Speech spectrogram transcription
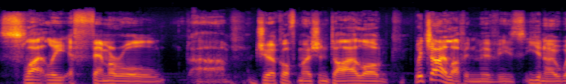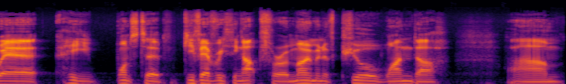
slightly ephemeral um, jerk off motion dialogue, which I love in movies, you know, where he wants to give everything up for a moment of pure wonder. Um,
